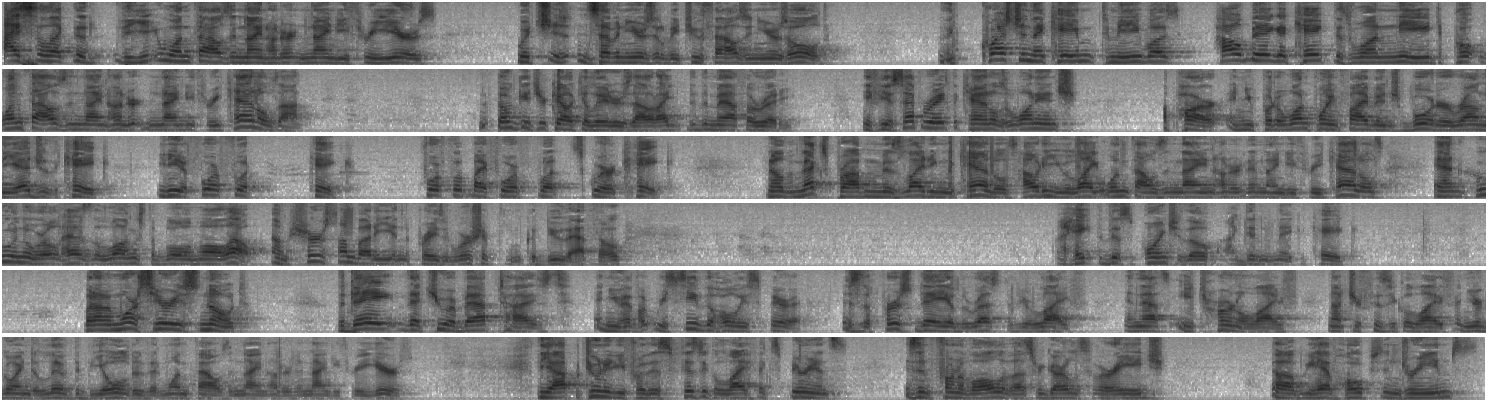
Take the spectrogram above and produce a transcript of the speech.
I selected the 1,993 years, which is, in seven years it'll be 2,000 years old. The question that came to me was how big a cake does one need to put 1,993 candles on? Don't get your calculators out. I did the math already. If you separate the candles one inch apart and you put a 1.5 inch border around the edge of the cake, you need a four foot cake, four foot by four foot square cake. Now, the next problem is lighting the candles. How do you light 1,993 candles? And who in the world has the lungs to blow them all out? I'm sure somebody in the praise and worship team could do that, though. I hate to disappoint you, though, I didn't make a cake. But on a more serious note, the day that you are baptized and you have received the Holy Spirit is the first day of the rest of your life, and that's eternal life, not your physical life, and you're going to live to be older than 1,993 years. The opportunity for this physical life experience is in front of all of us, regardless of our age. Uh, we have hopes and dreams.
